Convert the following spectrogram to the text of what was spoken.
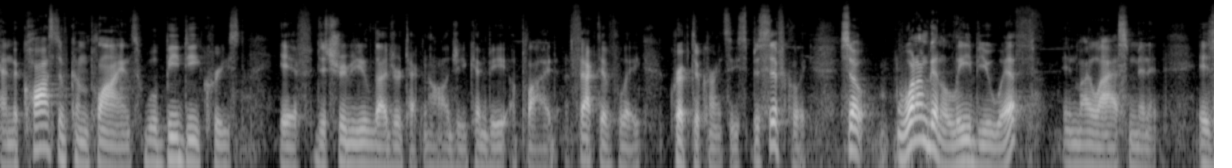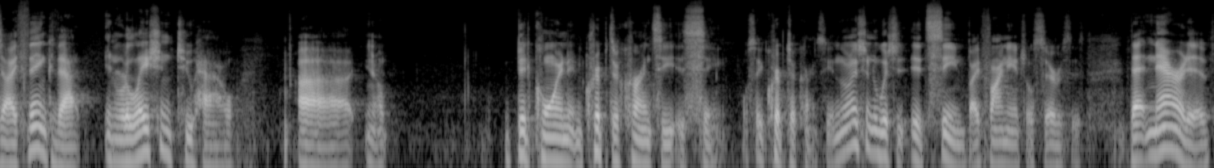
And the cost of compliance will be decreased if distributed ledger technology can be applied effectively, cryptocurrency specifically. So what I'm going to leave you with in my last minute is I think that in relation to how uh, you know Bitcoin and cryptocurrency is seen, we'll say cryptocurrency, in relation to which it's seen by financial services, that narrative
